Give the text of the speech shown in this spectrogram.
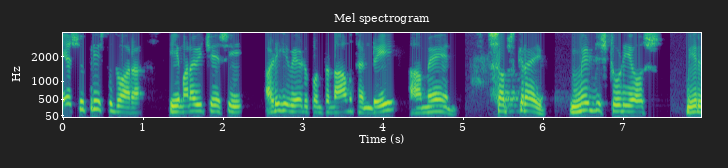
యేసుక్రీస్తు ద్వారా ఈ మనవి చేసి అడిగి వేడుకుంటున్నాము తండ్రి. ఆమెన్. సబ్స్క్రైబ్. మిడ్ స్టూడియోస్ మీరు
